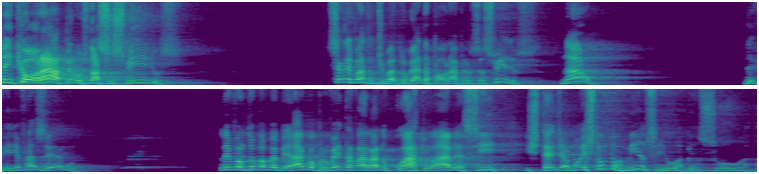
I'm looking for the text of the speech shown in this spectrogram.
Tem que orar pelos nossos filhos. Você levanta de madrugada para orar pelos seus filhos? Não. Deveria fazê-lo. Levantou para beber água, aproveita, vai lá no quarto, abre assim, estende a mão. Estão dormindo, Senhor, abençoa.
